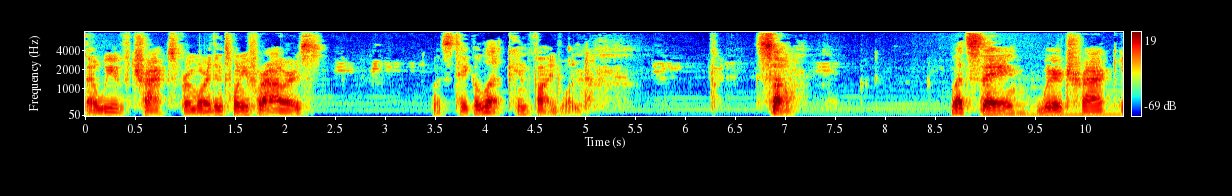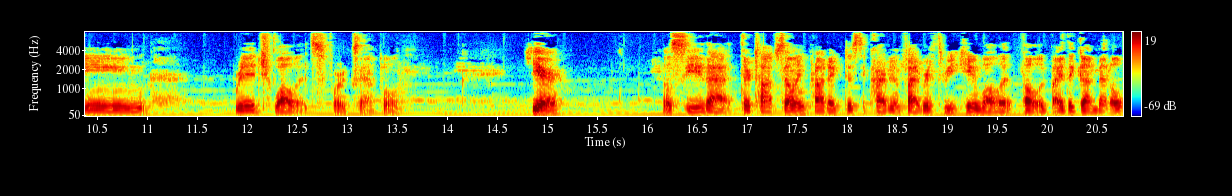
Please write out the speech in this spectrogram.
that we've tracked for more than 24 hours. Let's take a look and find one. So, Let's say we're tracking Ridge wallets, for example. Here, you'll see that their top selling product is the Carbon Fiber 3K wallet, followed by the Gunmetal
